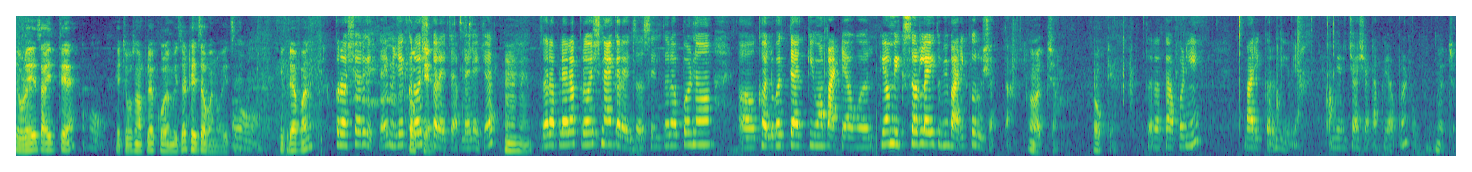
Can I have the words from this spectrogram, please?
एवढं हे साहित्य आहे. हो. याच्यापासून आपल्याला कोळंबीचा ठेचा बनवायचा आहे. हो. इकडे आपण क्रशर घेतलंय म्हणजे क्रश ओके. करायचं आहे आपल्याला ह्याच्यात. हम्म, हम्म. जर आपल्याला क्रश नाही करायचं असेल तर आपण अ, खलबत्त्यात किंवा पाट्यावर किंवा मिक्सरलाही तुम्ही बारीक करू शकता. अच्छा. ओके. तर आता आपण हे बारीक करून घेऊया. मिरच्या अशा टाकूया आपण. अच्छा.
